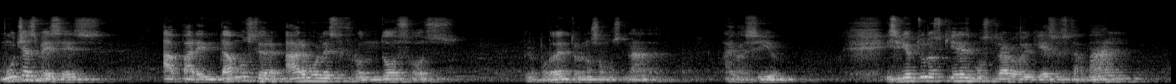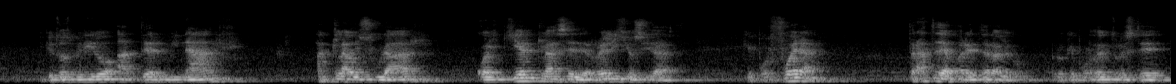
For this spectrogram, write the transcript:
Muchas veces aparentamos ser árboles frondosos, pero por dentro no somos nada. Hay vacío. Y Señor, tú nos quieres mostrar hoy que eso está mal, que tú has venido a terminar, a clausurar cualquier clase de religiosidad que por fuera trate de aparentar algo, pero que por dentro esté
